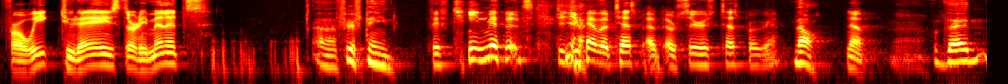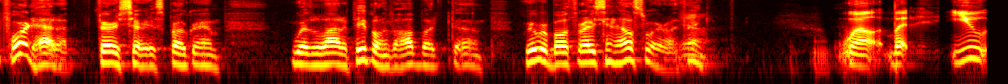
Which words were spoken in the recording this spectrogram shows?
for a week, 2 days, 30 minutes? Uh, 15. 15 minutes. Did you have a test a, a serious test program? No. No. Then Ford had a very serious program with a lot of people involved, but uh, we were both racing elsewhere, I think. Well, but you,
